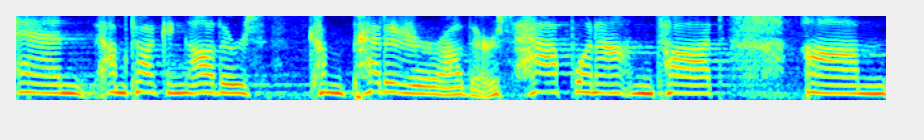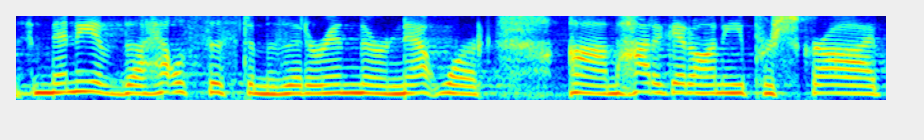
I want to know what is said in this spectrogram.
And I'm talking others, competitor others. HAP went out and taught um, many of the health systems that are in their network um, how to get on e-prescribe.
